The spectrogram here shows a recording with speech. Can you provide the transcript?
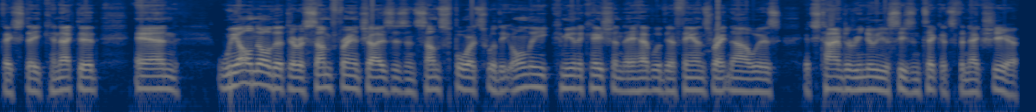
They stay connected and we all know that there are some franchises and some sports where the only communication they have with their fans right now is it's time to renew your season tickets for next year.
